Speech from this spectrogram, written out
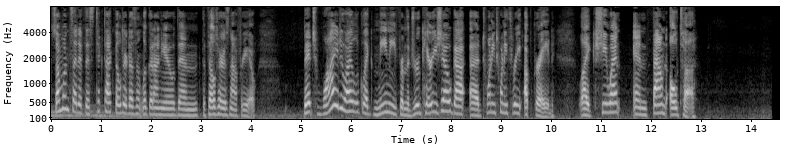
Someone said if this TikTok filter doesn't look good on you, then the filter is not for you. Bitch, why do I look like Mimi from the Drew Carey show got a 2023 upgrade? Like she went and found Ulta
